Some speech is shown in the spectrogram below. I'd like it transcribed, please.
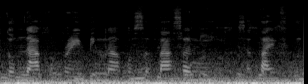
Gutom na ako, craving na ako sa tasa ni sa Thai food.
